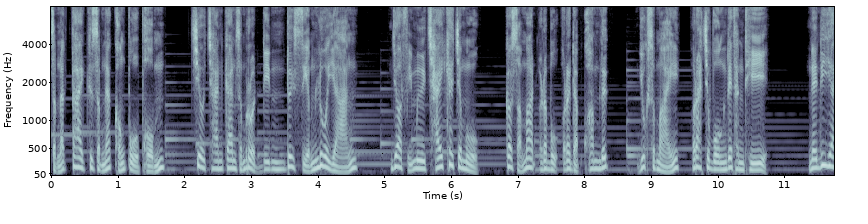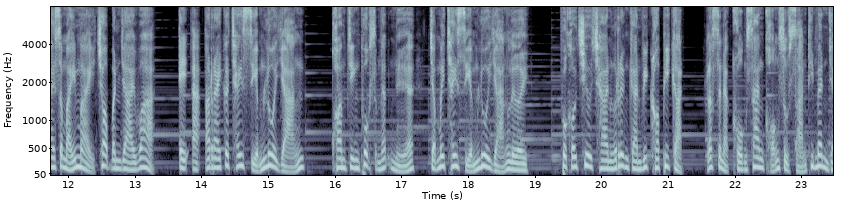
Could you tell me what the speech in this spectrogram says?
สำนักใต้คือสำนักของปู่ผม เชี่ยวชาญการสำรวจดินด้วยเสียมลั่วหยาง ยอดฝีมือใช้แค่จมูก ก็สามารถระบุระดับความลึก ยุคสมัย ราชวงศ์ได้ทันที ในนิยายสมัยใหม่ชอบบรรยายว่า เอะอะอะไรก็ใช้เสียมลั่วหยาง ความจริงพวกสำนักเหนือจะไม่ใช้เสียมลั่วหยางเลย พวกเขาเชี่ยวชาญเรื่องการวิเคราะห์พิกัด ลักษณะโครงสร้างของสุสานที่แม่นย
